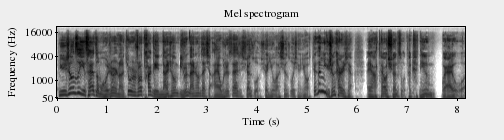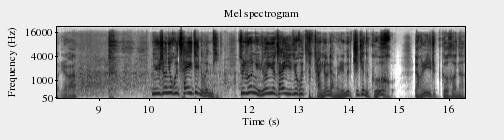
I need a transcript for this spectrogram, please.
女生自己猜怎么回事呢？就是说，她给男生，比如说男生在想，哎呀，我是在选左选右啊，选左选右。这个女生开始想，哎呀，他要选左，他肯定不爱我，是吧？女生就会猜疑这个问题。所以说，女生越猜疑，就会产生两个人的之间的隔阂，两个人一直隔阂呢，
